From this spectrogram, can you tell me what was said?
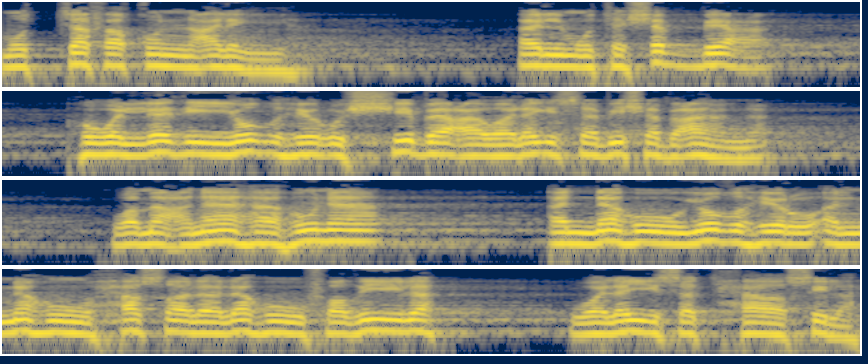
متفق عليه. المتشبع هو الذي يظهر الشبع وليس بشبعان. ومعناها هنا أنه يظهر أنه حصل له فضيلة وليست حاصلة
